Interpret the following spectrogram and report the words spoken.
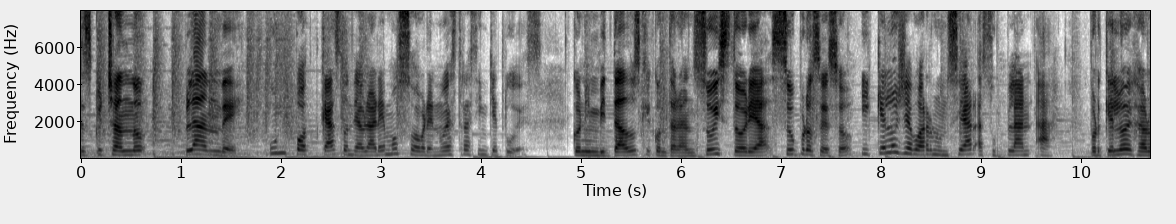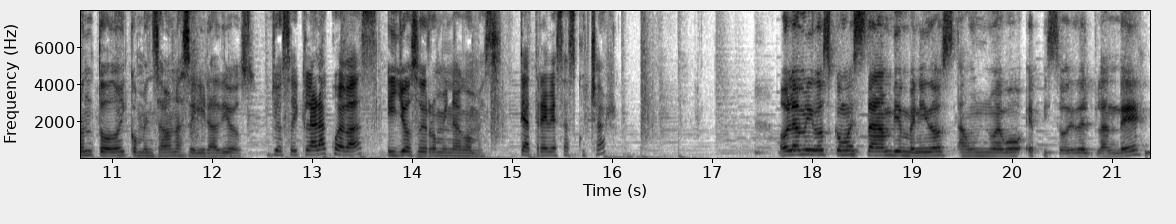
escuchando Plan D, un podcast donde hablaremos sobre nuestras inquietudes con invitados que contarán su historia, su proceso y qué los llevó a renunciar a su plan A. ¿Por qué lo dejaron todo y comenzaron a seguir a Dios? Yo soy Clara Cuevas. Y yo soy Romina Gómez. ¿Te atreves a escuchar? Hola amigos, ¿cómo están? Bienvenidos a un nuevo episodio del Plan D.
